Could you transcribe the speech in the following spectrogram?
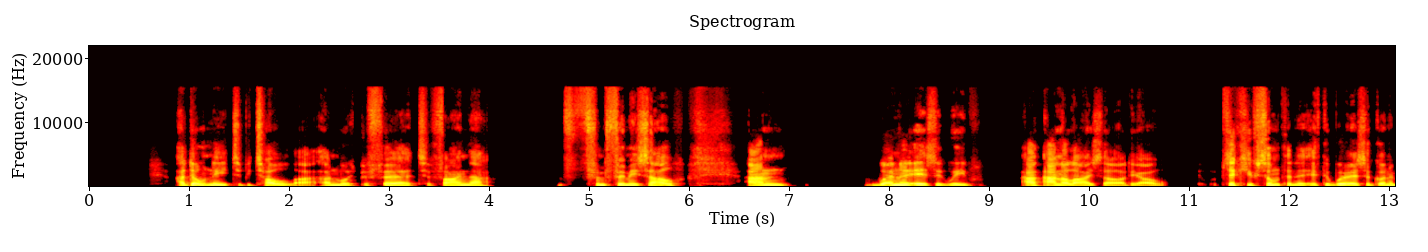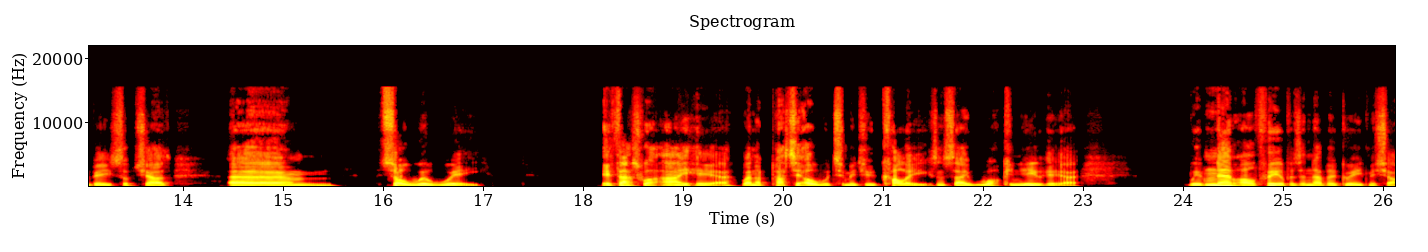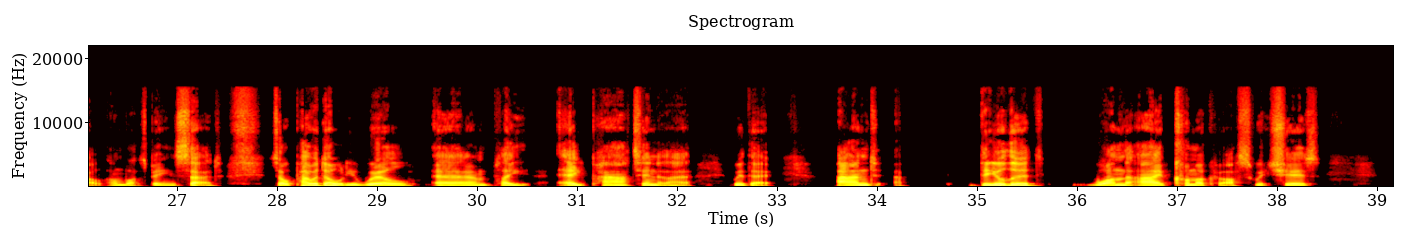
I don't need to be told that. I'd much prefer to find that from for myself. And when it is that we've a- analysed audio, particularly if something, if the words are going to be such as, um, so will we. If that's what I hear when I pass it over to my two colleagues and say, what can you hear? We've never, all three of us have never agreed, Michelle, on what's being said. So pareidolia will um, play a part in there with it. And the other one that I've come across, which is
